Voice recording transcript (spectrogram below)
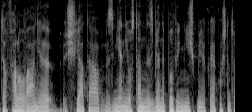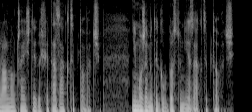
to falowanie świata, zmian, nieustanne zmiany powinniśmy jako jakąś naturalną część tego świata zaakceptować. Nie możemy tego po prostu nie zaakceptować.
